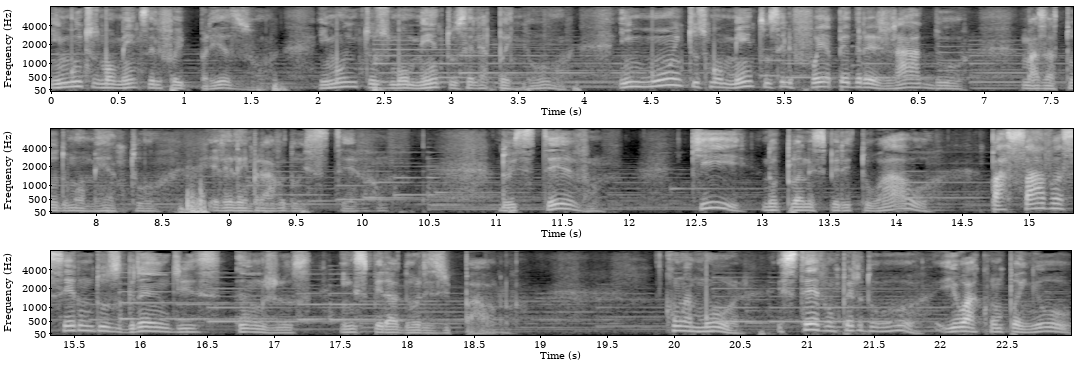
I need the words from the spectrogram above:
Em muitos momentos ele foi preso, em muitos momentos ele apanhou, em muitos momentos ele foi apedrejado, mas a todo momento ele lembrava do Estevão. Do Estevão que, no plano espiritual, passava a ser um dos grandes anjos inspiradores de Paulo. Com amor, Estevão perdoou e o acompanhou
